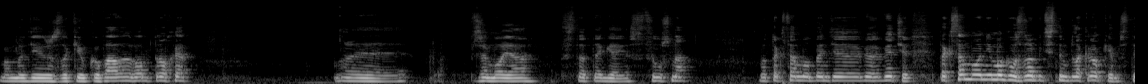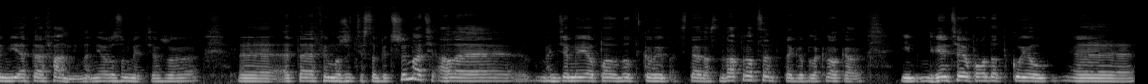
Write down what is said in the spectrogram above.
mam nadzieję, że zakiełkowałem Wam trochę, e, że moja strategia jest słuszna. Bo tak samo będzie, wie- wiecie, tak samo oni mogą zrobić z tym BlackRockiem, z tymi ETF-ami. No nie rozumiecie, że e, ETF-y możecie sobie trzymać, ale będziemy je opodatkowywać. Teraz 2% tego BlackRocka im więcej opodatkują e,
